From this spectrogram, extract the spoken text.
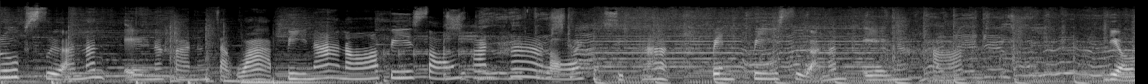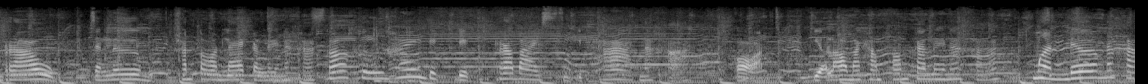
รูปเสือนั่นเองนะคะ เนื่องจากว่าปีหน้าเนาะปี 2565 เป็นปีเสือนั่นเองนะคะ เดี๋ยวเราจะเริ่มขั้นตอนแรกกันเลยนะคะ ก็คือให้เด็กๆระบายสีภาพนะคะ ก่อน เดี๋ยวเรามาทำพร้อมกันเลยนะคะ เหมือนเดิมนะคะ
